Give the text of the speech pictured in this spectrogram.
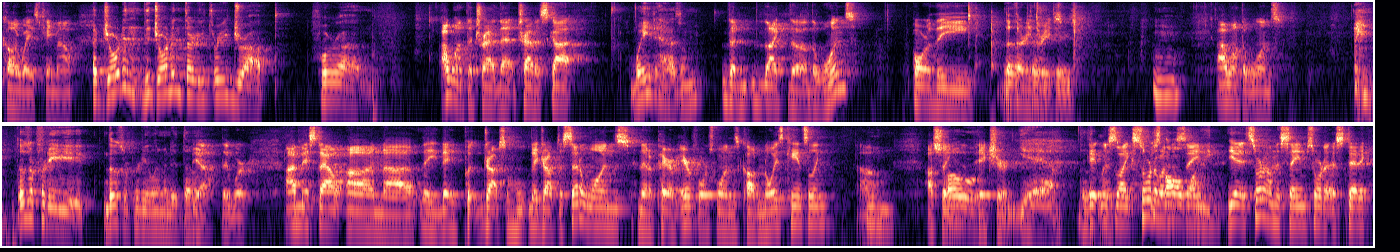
colorways came out. A Jordan, the Jordan 33 dropped for um, I want the tra- that Travis Scott Wade has them. the like the the ones or the the, 33s. I want the ones. Those are pretty. Those are pretty limited though. Yeah, they were. I missed out on uh, they they put dropped some they dropped a set of ones and then a pair of Air Force ones called noise canceling. Um, I'll show you Oh, the picture. Yeah. Those It was nice. like sort of on the same. white. Yeah, it's sort of on the same sort of aesthetic.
